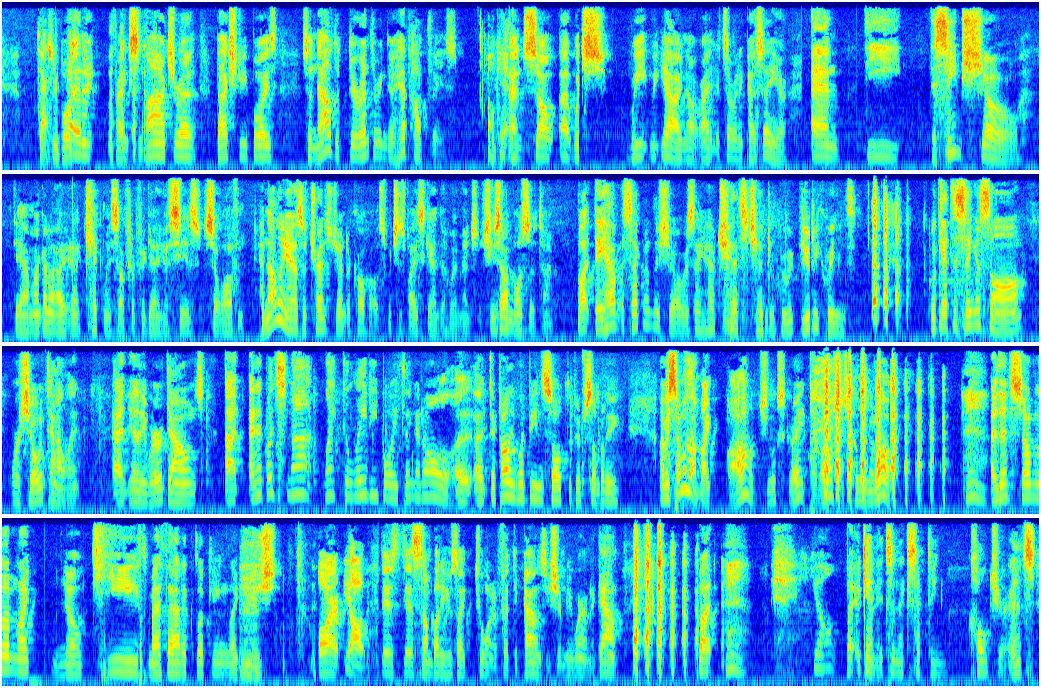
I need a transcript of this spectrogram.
Backstreet Boys, Frank Sinatra, Backstreet Boys. So now that they're entering their hip hop phase. Okay. And so, uh, which we, we, yeah, I know, right? It's already passe here. And the the same show. Damn, I'm gonna I, I kick myself for forgetting. I see it so often. And not only has a transgender co-host, which is Vice Ganda, who I mentioned. She's on most of the time. But they have a segment of the show is they have transgender beauty queens who get to sing a song or show a talent, and you know, they wear gowns. And, and it, but it's not like the ladyboy thing at all. Uh, uh, they probably would be insulted if somebody. I mean, some of them like, wow, she looks great. Or, wow, she's pulling it off. And then some of them like, no teeth, meth addict looking, like, mm. or you know, there's there's somebody who's like 250 pounds. You shouldn't be wearing a gown. but you know, but again, it's an accepting culture, and it's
